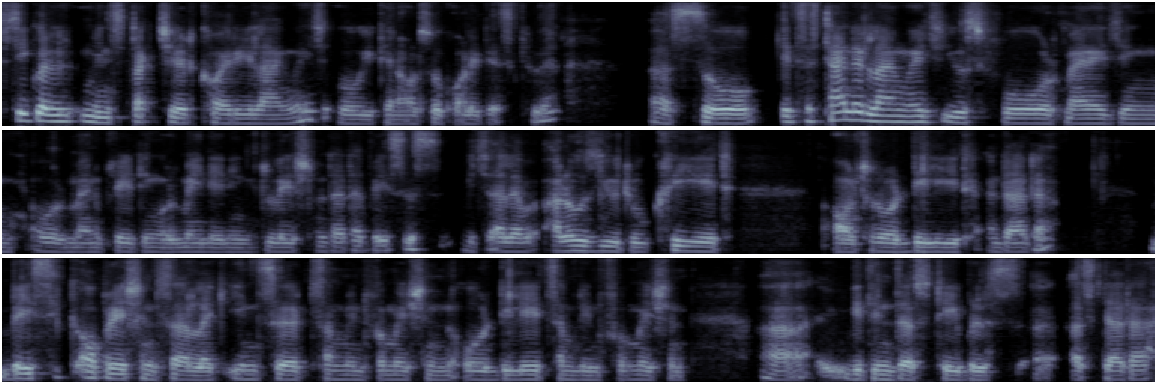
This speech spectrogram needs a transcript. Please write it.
SQL means structured query language, or you can also call it SQL. Uh, so it's a standard language used for managing or manipulating or maintaining relational databases, which allow, allows you to create, alter or delete data. Basic operations are like insert some information or delete some information uh, within those tables uh, as data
